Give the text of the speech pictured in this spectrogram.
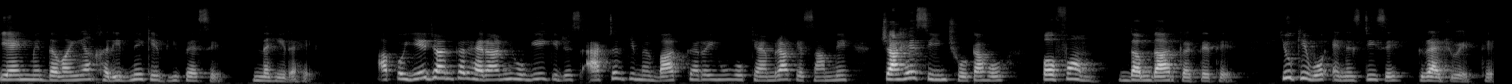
कि एंड में दवाइयाँ खरीदने के भी पैसे नहीं रहे। आपको ये जानकर हैरानी होगी कि जिस एक्टर की मैं बात कर रही हूँ, वो कैमरा के सामने चाहे सीन छोटा हो परफॉर्म दमदार करते थे। क्योंकि वो एनएसडी से ग्रेजुएट थे।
